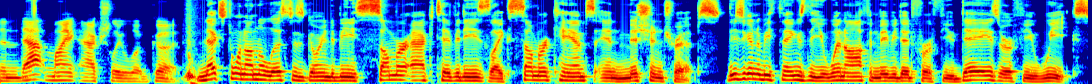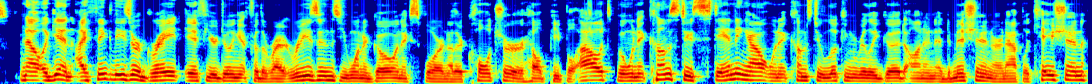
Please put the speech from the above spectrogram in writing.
then that might actually look good. Next one on the list is going to be summer activities like summer camps and mission trips. These are going to be things that you went off and maybe did for a few days or a few weeks. Now again, I think these are great if you're doing it for the right reasons. You want to go and explore another culture or help people out. But when it comes to standing out, when it comes to looking really good on an admission or an application,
